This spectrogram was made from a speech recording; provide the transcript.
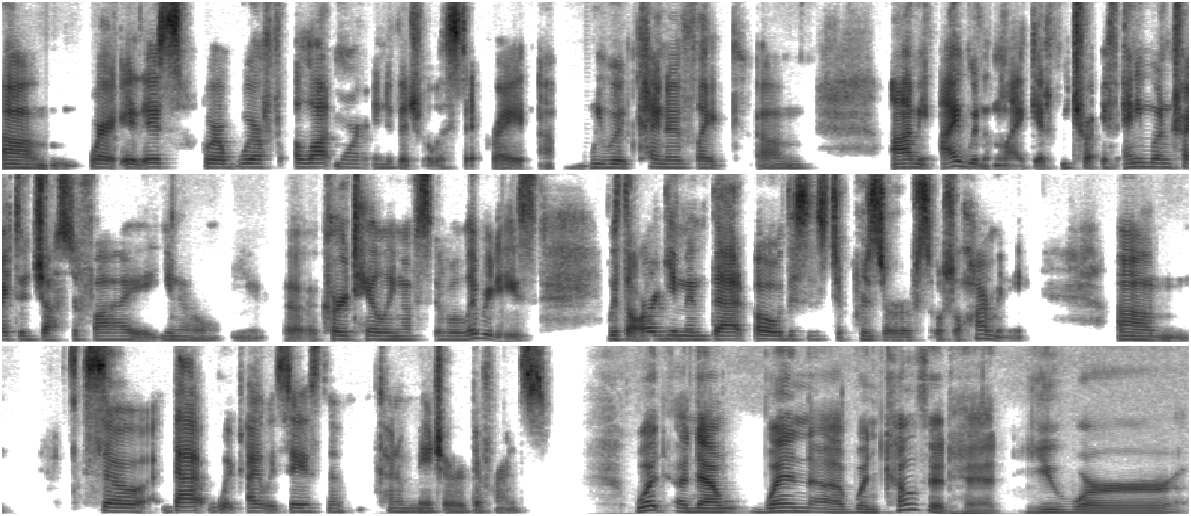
um, where it is where we're a lot more individualistic, right? Um, we would kind of like, um, I mean, I wouldn't like it if we try if anyone tried to justify, you know, a curtailing of civil liberties with the argument that oh, this is to preserve social harmony. Um, so that would I would say is the kind of major difference. What uh, now? When uh, when COVID hit, you were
